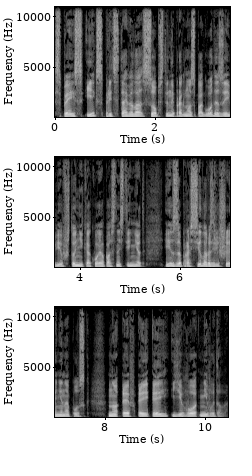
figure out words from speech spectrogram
SpaceX представила собственный прогноз погоды, заявив, что никакой опасности нет, и запросила разрешение на пуск, но FAA его не выдала.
